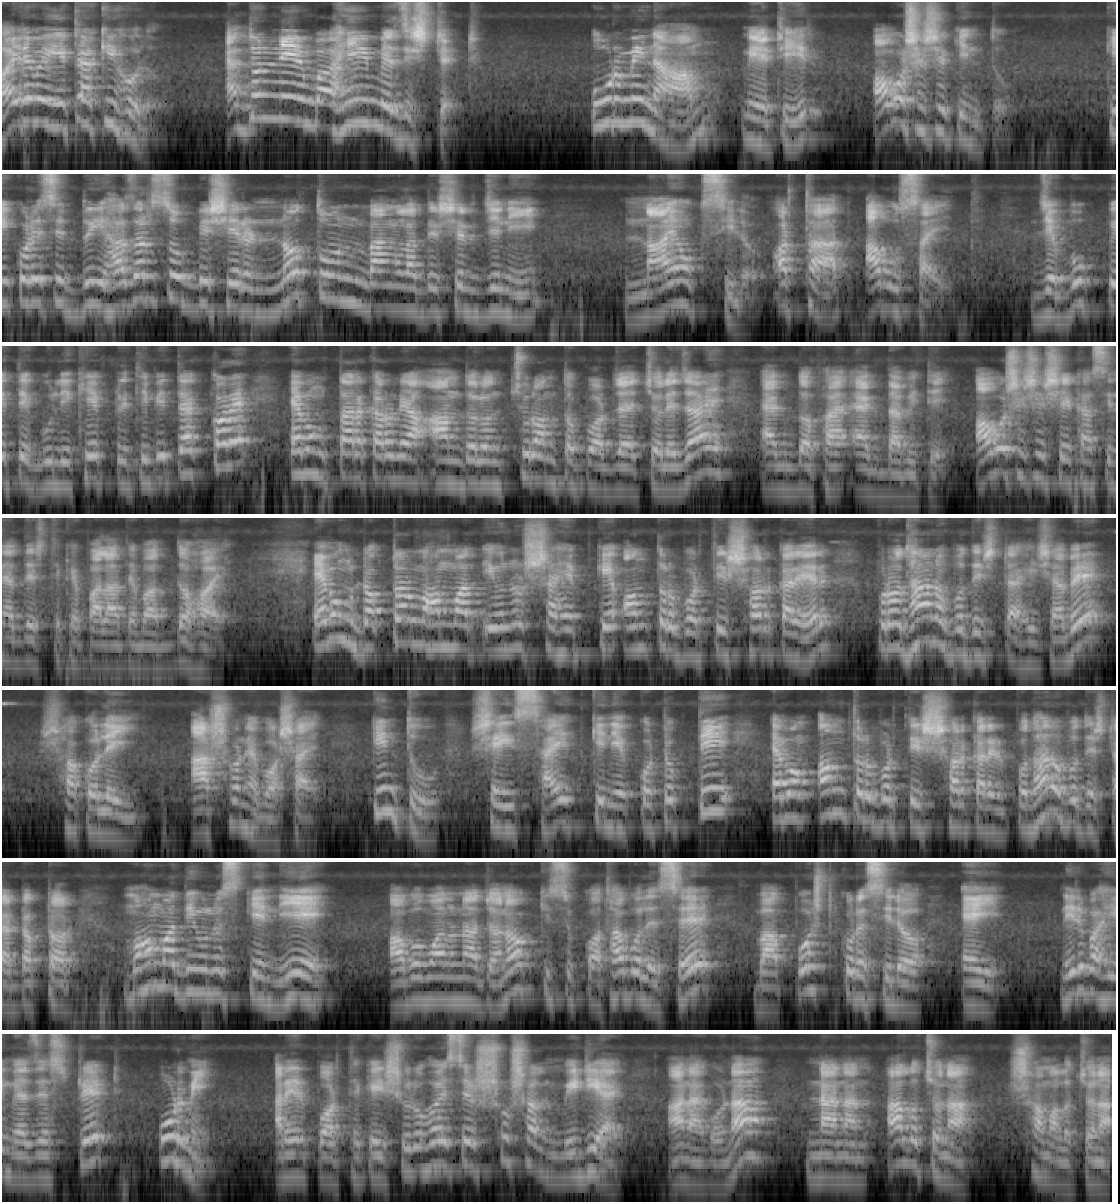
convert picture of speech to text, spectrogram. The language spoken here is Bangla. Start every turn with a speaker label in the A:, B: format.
A: বাইরে ভাই, এটা কি হলো? একজন নির্বাহী ম্যাজিস্ট্রেট। উর্মি নাম মেয়েটির, অবশেষে কিন্তু কি করেছে? দুই হাজার চব্বিশের নতুন বাংলাদেশের যিনি নায়ক ছিল, অর্থাৎ আবু সাইদ, যে বুক পেতে গুলি খেয়ে পৃথিবী ত্যাগ করে এবং তার কারণে আন্দোলন চূড়ান্ত পর্যায়ে চলে যায় এক দফা, এক দাবিতে। অবশেষে শেখ হাসিনা দেশ থেকে পালাতে বাধ্য হয় এবং ডক্টর মোহাম্মদ ইউনুস সাহেবকে অন্তর্বর্তী সরকারের প্রধান উপদেষ্টা হিসাবে সকলেই আসনে বসায়। কিন্তু সেই সাইদকে নিয়ে কটুক্তি এবং অন্তর্বর্তী সরকারের প্রধান উপদেষ্টা ডক্টর মোহাম্মদ ইউনুসকে নিয়ে অবমাননাজনক কিছু কথা বলেছে বা পোস্ট করেছিল এই নির্বাহী ম্যাজিস্ট্রেট উর্মি। আর এরপর থেকেই শুরু হয়েছে সোশ্যাল মিডিয়ায় আনাগোনা, নানান আলোচনা, সমালোচনা।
